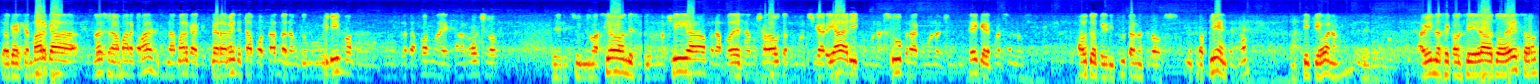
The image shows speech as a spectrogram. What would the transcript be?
lo que desembarca no es una marca más, es una marca que claramente está apostando al automovilismo como, plataforma de desarrollo de su innovación, de su tecnología, para poder desarrollar autos como el Giariari, como la Supra, como el 86, que después son los autos que disfrutan nuestros nuestros clientes, ¿no? Así que bueno, eh, habiéndose considerado todo eso,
